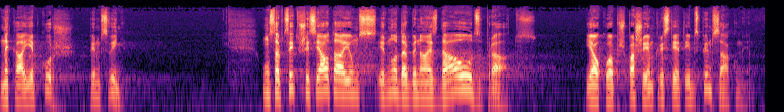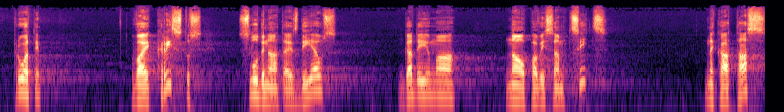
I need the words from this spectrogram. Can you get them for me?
nekā jebkurš pirms viņa. Un starp citu, šis jautājums ir nodarbinājis daudzu prātus jau kopš pašiem kristietības pirmsākumiem. Proti, vai Kristus sludinātais Dievs gadījumā nav pavisam cits nekā tas,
